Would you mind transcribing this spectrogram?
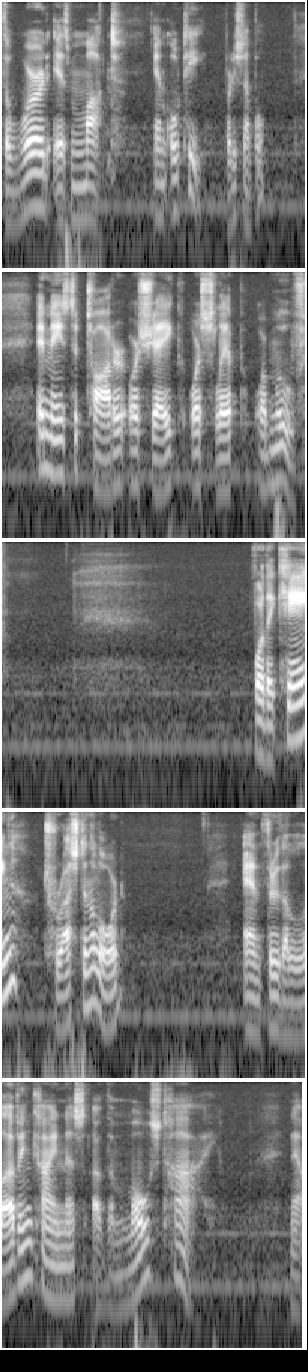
The word is mot, M O T, pretty simple. It means to totter or shake or slip or move. For the king trust in the Lord, and through the loving kindness of the Most High. Now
